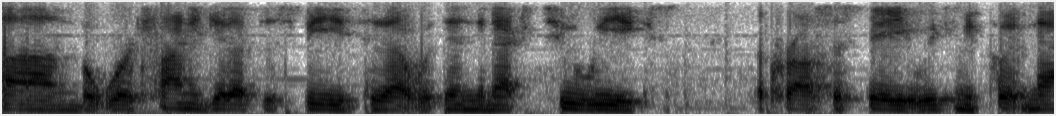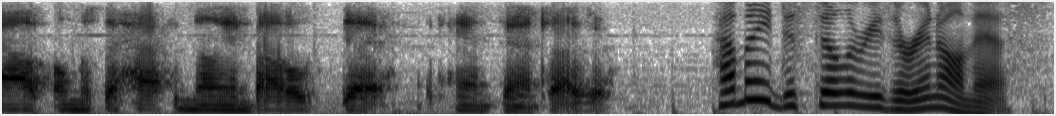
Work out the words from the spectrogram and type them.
um, but we're trying to get up to speed so that within the next two weeks across the state, we can be putting out almost a half a million bottles a day of hand sanitizer. How many distilleries are in on this?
